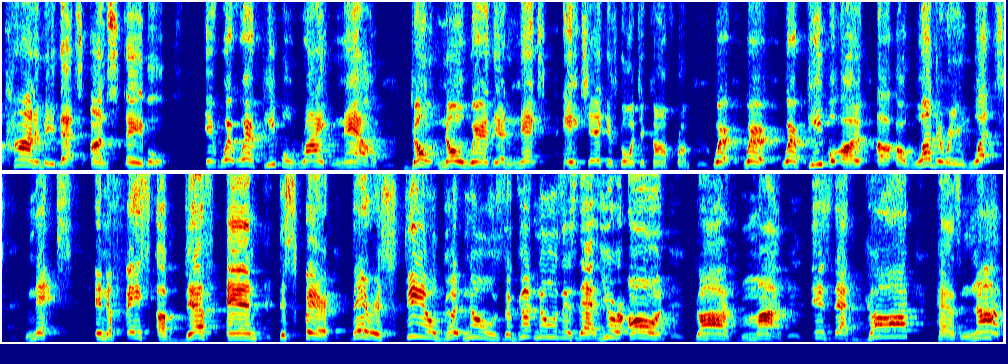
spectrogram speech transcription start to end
economy that's unstable, it, where, where people right now don't know where their next paycheck is going to come from, where where where people are, are, are wondering what's next in the face of death and despair, there is still good news. The good news is that you're on God's mind. Is that God has not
